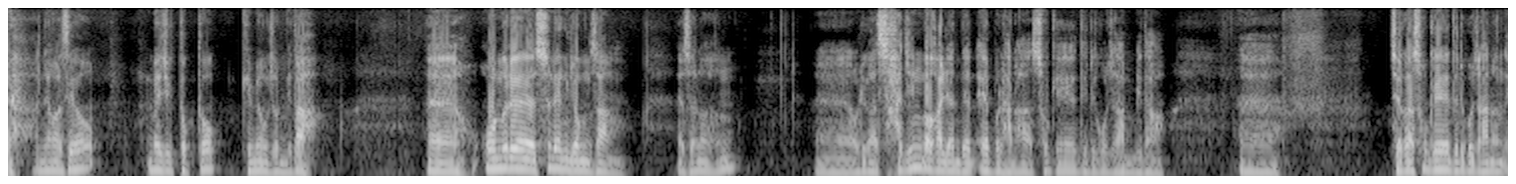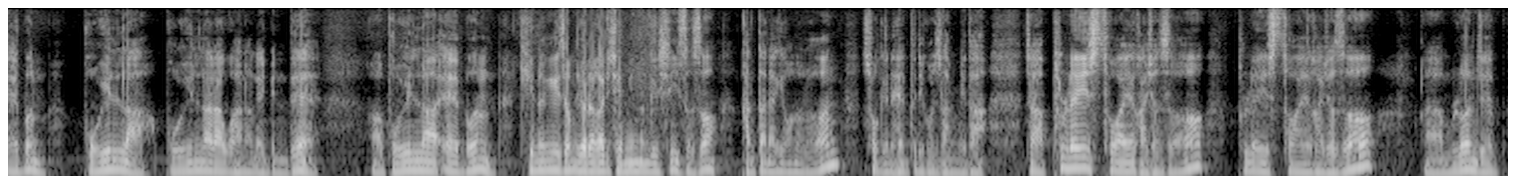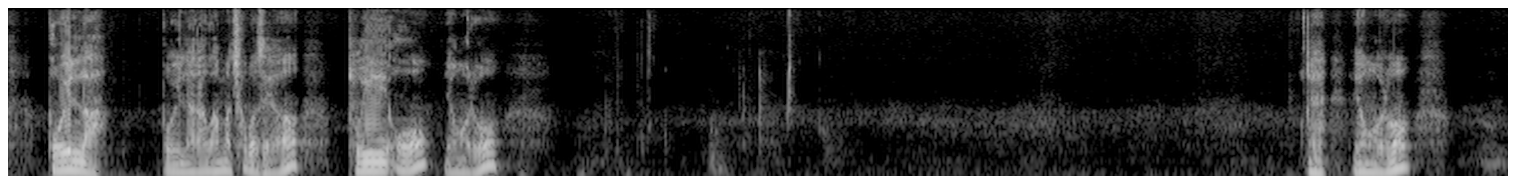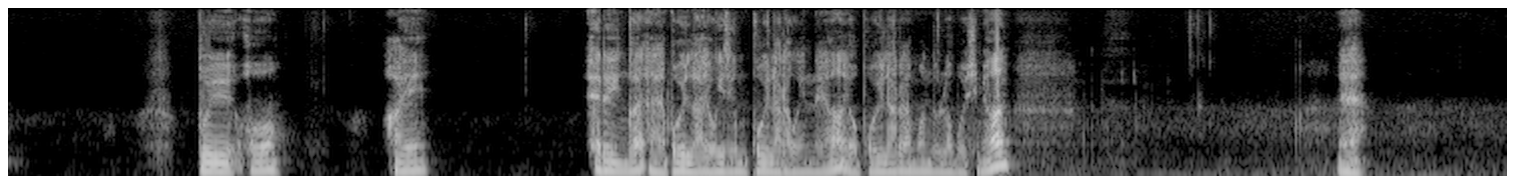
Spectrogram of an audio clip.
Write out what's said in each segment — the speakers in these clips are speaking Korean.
네, 안녕하세요. 매직톡톡 김영조입니다. 에, 오늘의 순행 정상에서는 에, 우리가 사진과 관련된 앱을 하나 소개해 드리고자 합니다. 에, 제가 소개해 드리고자 하는 앱은 보일라, 보일라라고 하는 앱인데 어, 보일라 앱은 기능이 좀 여러 가지 재미있는 것이 있어서 간단하게 오늘은 소개를 해 드리고자 합니다. 자, 플레이 스토어에 가셔서 플레이 스토어에 가셔서 아, 물론 이제 보일라, 보일라라고 한번 쳐보세요. VO 영어로 네, 영어로 VO I LA인가? 예, 보일라. 여기 지금 보일라라고 있네요. 이 보일라를 한번 눌러보시면, 예.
